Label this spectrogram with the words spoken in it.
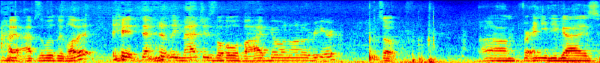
I absolutely love it. It definitely matches the whole vibe going on over here. So, um, for any of you guys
